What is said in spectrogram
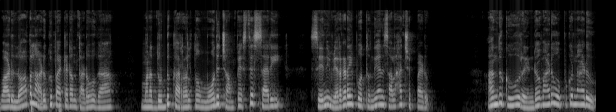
వాడు లోపల అడుగు పెట్టడం తడవుగా మన దుడ్డు కర్రలతో మోది చంపేస్తే సరి శని విరగడైపోతుంది అని సలహా చెప్పాడు. అందుకు రెండోవాడు ఒప్పుకున్నాడు.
